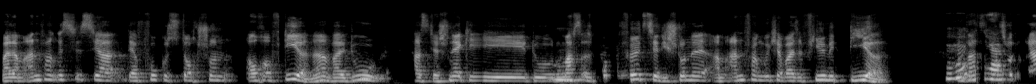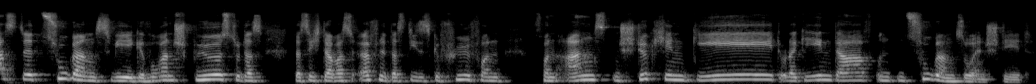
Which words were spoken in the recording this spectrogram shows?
Weil am Anfang ist es ja der Fokus doch schon auch auf dir, ne? Weil du mhm. hast ja Schnecki, du, du mhm. machst, also du füllst ja die Stunde am Anfang möglicherweise viel mit dir. Mhm, was ja. sind so erste Zugangswege? Woran spürst du, dass, dass sich da was öffnet, dass dieses Gefühl von, von Angst ein Stückchen geht oder gehen darf und ein Zugang so entsteht?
